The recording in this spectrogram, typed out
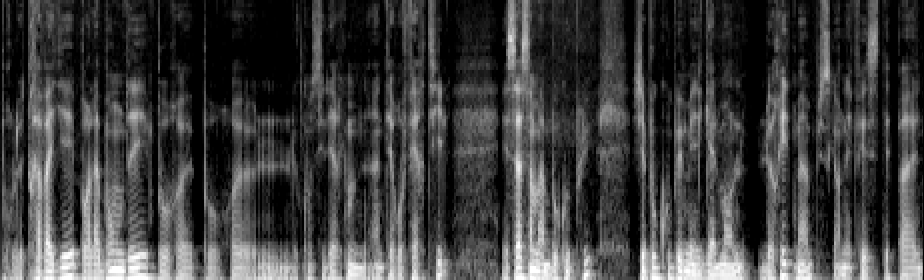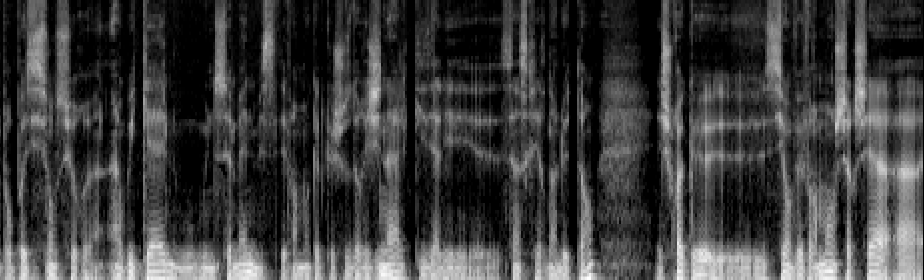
pour le travailler, pour l'abonder, pour, euh, pour euh, le considérer comme un terreau fertile. Et ça, ça m'a beaucoup plu. J'ai beaucoup aimé également le, rythme, hein, puisqu'en effet, ce n'était pas une proposition sur un week-end ou une semaine, mais c'était vraiment quelque chose d'original qui allait s'inscrire dans le temps. Et je crois que si on veut vraiment chercher à,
